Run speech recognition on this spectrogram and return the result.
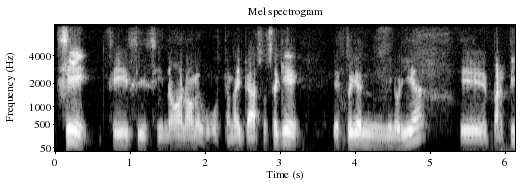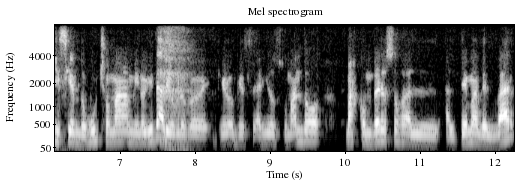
Sí, sí, sí, sí, no, no me gusta, no hay caso. Sé que estoy en minoría, eh, partí siendo mucho más minoritario, creo que, creo que se han ido sumando más conversos al, al tema del VAR.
